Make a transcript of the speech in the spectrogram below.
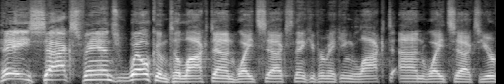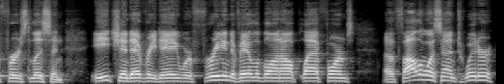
Hey, Sox fans, welcome to Locked On White Sox. Thank you for making Locked On White Sox your first listen each and every day. We're free and available on all platforms. Uh, follow us on Twitter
